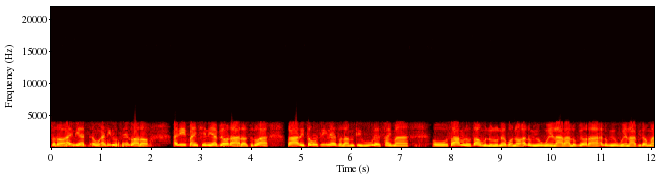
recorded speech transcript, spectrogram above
ဆိုတော့အဲ့ဒီကဟိုအန်တီတို့ဆင်းသွားတော့အဲ့ဒီပိုင်ရှင်တွေကပြောတာကတော့သူတို့က ကားတွေ၃စီးနဲ့ဆိုလားမသိဘူးတဲ့ဆိုင်မှာဟိုစားမလို့တောက်မလို့လို့နဲ့ပေါ့နော်အဲ့လိုမျိုးဝင်လာတာလို့ပြောတာအဲ့လိုမျိုးဝင်လာပြီးတော့မှ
